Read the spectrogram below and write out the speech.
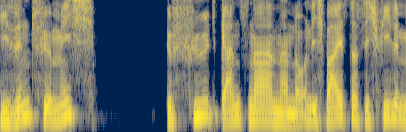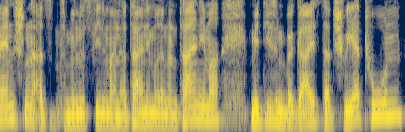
Die sind für mich gefühlt ganz nah aneinander. Und ich weiß, dass sich viele Menschen, also zumindest viele meiner Teilnehmerinnen und Teilnehmer, mit diesem begeistert schwer tun.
